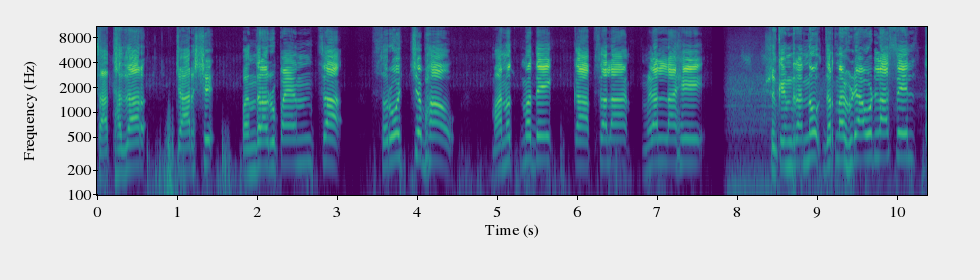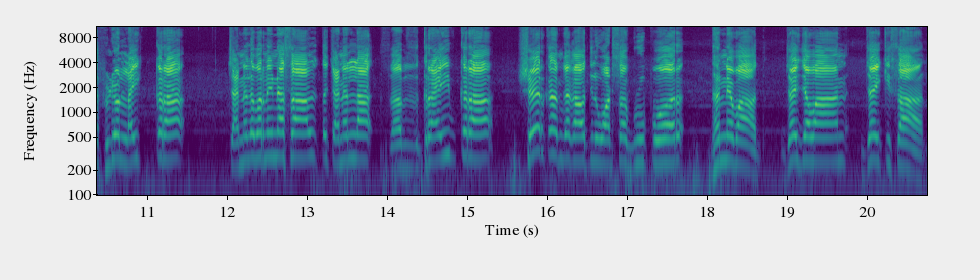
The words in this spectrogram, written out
सात हजार चारशे पंधरा रुपयांचा सर्वोच्च भाव मानवतमध्ये कापसाला मिळालेला आहे. शेतकरी मित्रांनो जर तुम्हाला व्हिडिओ आवडला असेल तर व्हिडिओ लाईक करा. चॅनलवर नाही असाल तर चॅनलला सबस्क्राईब करा. शेअर करा आमच्या गावातील व्हॉट्सअप ग्रुपवर. धन्यवाद. जय जवान जय किसान.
